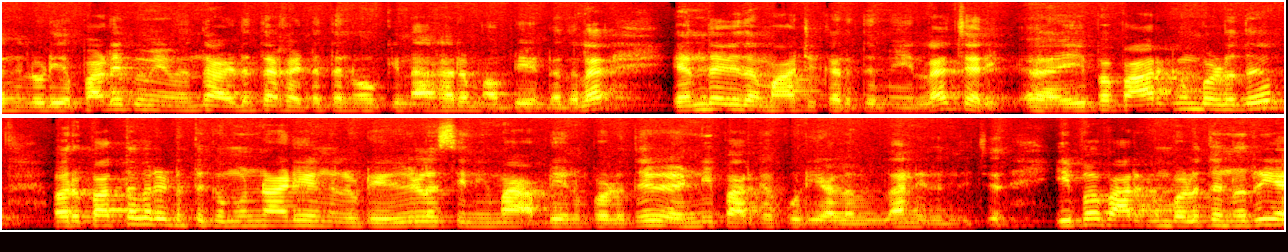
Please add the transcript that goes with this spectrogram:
எங்களுடைய படைப்புமே வந்து அடுத்த கட்டத்தை நோக்கி நகரும் அப்படின்றதுல எந்தவித மாற்று கருத்துமே இல்லை. சரி இப்ப பார்க்கும் பொழுது ஒரு பத்து வருடத்துக்கு முன்னாடி எங்களுடைய ஈழ சினிமா அப்படின் பொழுது எண்ணி பார்க்கக்கூடிய அளவில் தான் இருந்துச்சு. இப்ப பார்க்கும் பொழுது நிறைய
